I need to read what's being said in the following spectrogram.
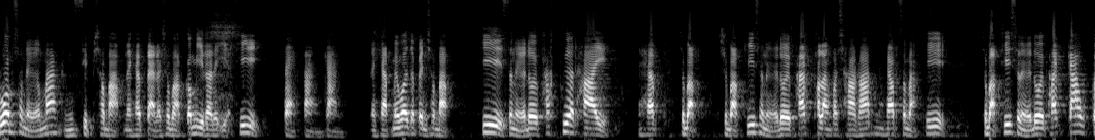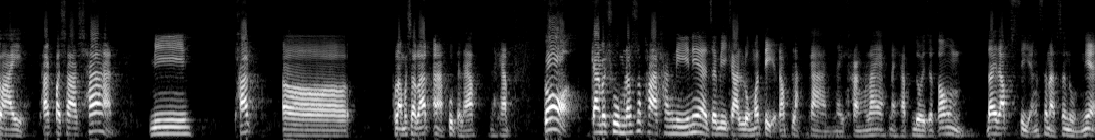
ร่วมเสนอมากถึง 10 ฉบับนะครับ แต่ละฉบับก็มีรายละเอียดที่แตกต่างกันนะครับ ไม่ว่าจะเป็นฉบับที่เสนอโดยพรรคเพื่อไทยนะครับ ฉบับฉบับที่เสนอโดยพรรคพลังประชารัฐนะครับฉบับที่ฉบับที่เสนอโดยพรรคก้าวไกลพรรคประชาชาติ มีพรรคพลังประชารัฐอ่าพูดไปแล้วนะครับ ก็การประชุมรัฐสภาครั้งนี้เนี่ยจะมีการลงมติรับหลักการในครั้งแรกนะครับ โดยจะต้อง ได้รับเสียงสนับสนุนเนี่ย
